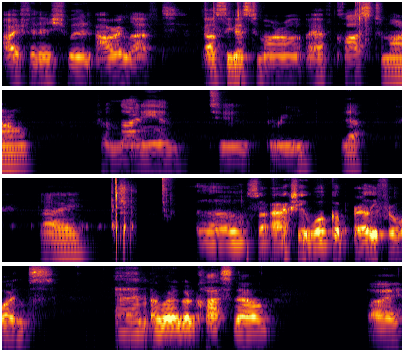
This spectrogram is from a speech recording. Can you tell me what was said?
I finished with an hour left. I'll see you guys tomorrow. I have class tomorrow from 9 a.m. to 3. Yeah. Bye. Hello. So I actually woke up early for once. And I'm gonna go to class now. Bye.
